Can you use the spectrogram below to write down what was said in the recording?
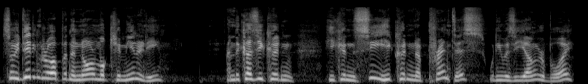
So he didn't grow up in the normal community. And because he couldn't, he couldn't see, he couldn't apprentice when he was a younger boy.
